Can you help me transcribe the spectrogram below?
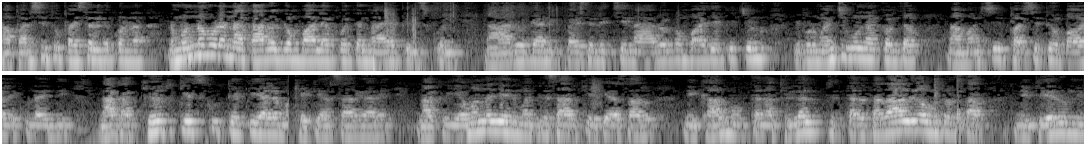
నా పరిస్థితి పైసలు లేకుండా మొన్న కూడా నాకు ఆరోగ్యం బాగాలేకపోతే నాయే తెలుసుకొని పిలుచుకొని నా ఆరోగ్యానికి పైసలు ఇచ్చి నా ఆరోగ్యం బాగా చేపించిండు. ఇప్పుడు మంచిగా ఉన్నా కొంచెం నా మనిషి పరిస్థితి బాగాలేకుండా అయింది. నాకు ఆ కేసు కేసుకు టేపియాలి కేటీఆర్ సార్ గారే. నాకు ఏమన్నా చేయని మంత్రి సార్ కేటీఆర్ సారు నీ కాలు మొక్తా నా పిల్లలు తరతరాలుగా ఉంటారు సార్. నీ పేరు నీ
